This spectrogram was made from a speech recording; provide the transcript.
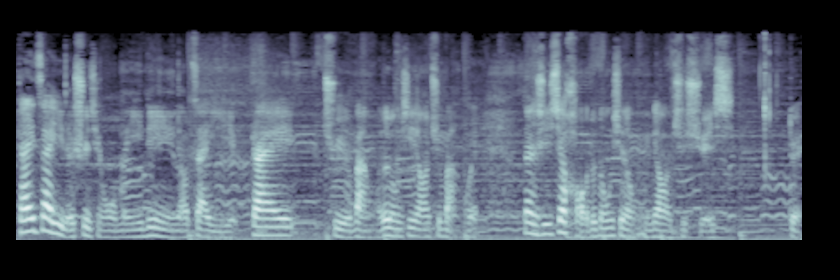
该在意的事情我们一定要在意，该去挽回的东西要去挽回。但是，一些好的东西呢，我们一定要去学习。对，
